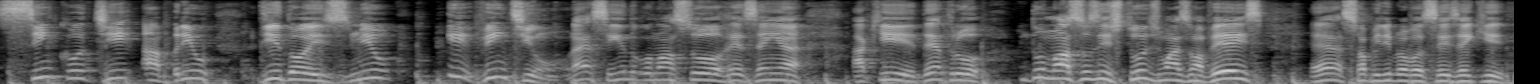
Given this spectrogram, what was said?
5 de abril de 2021, né? Seguindo com o nosso resenha aqui dentro dos nossos estúdios, mais uma vez. É só pedir para vocês aí que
